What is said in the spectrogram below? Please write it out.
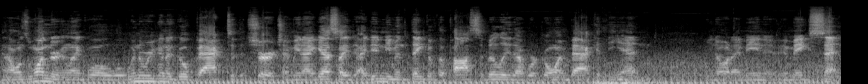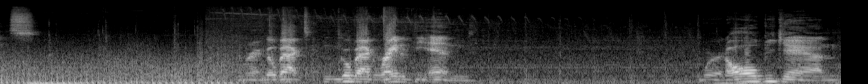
And I was wondering, like, well, when are we going to go back to the church? I mean, I guess I, I didn't even think of the possibility that we're going back at the end. You know what I mean? It, it makes sense. We're going to go back, to, go back right at the end. Where it all began.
